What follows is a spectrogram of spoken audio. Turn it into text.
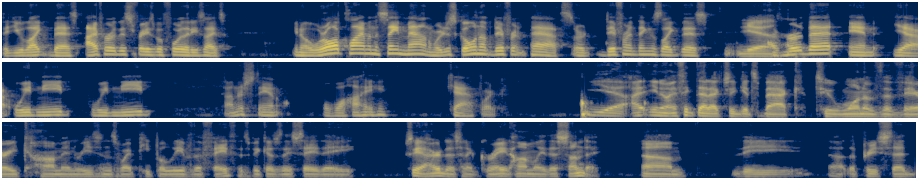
that you like best. I've heard this phrase before that he cites. You know, we're all climbing the same mountain. We're just going up different paths or different things like this. Yeah. I've heard that, and yeah, we need we need to understand why Catholic. Yeah, I you know, I think that actually gets back to one of the very common reasons why people leave the faith is because they say they see I heard this in a great homily this Sunday. Um the uh, the priest said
